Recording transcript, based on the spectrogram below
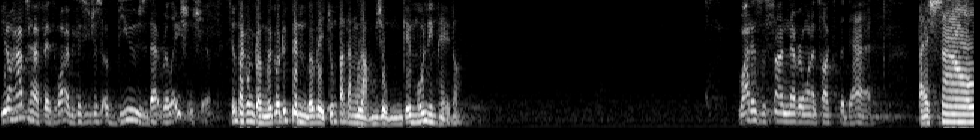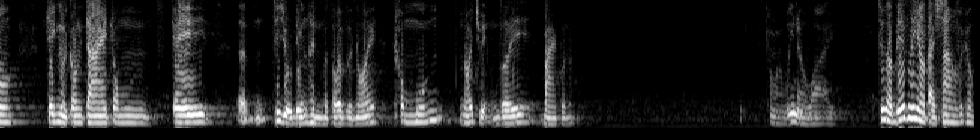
You don't have to have faith. Why? Because you just abuse that relationship. Chúng ta không cần phải có đức tin bởi vì chúng ta đang lạm dụng cái mối liên hệ đó. Why does the son never want to talk to the dad? Tại sao cái người con trai trong cái ờ, thí dụ điển hình mà tôi vừa nói không muốn nói chuyện với ba của nó? Come on, we know why. Chúng ta biết lý do tại sao phải không?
